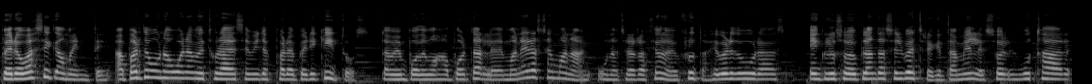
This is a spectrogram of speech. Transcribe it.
Pero básicamente, aparte de una buena mezcla de semillas para periquitos, también podemos aportarle de manera semanal unas tres raciones de frutas y verduras, e incluso de plantas silvestres que también les suelen gustar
